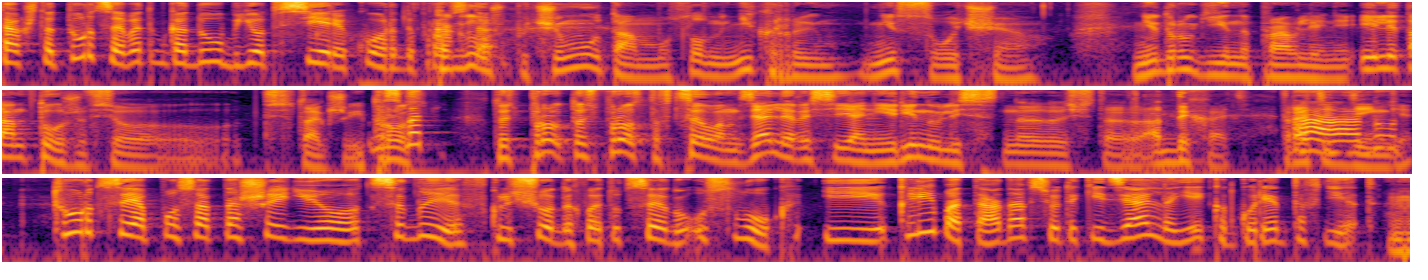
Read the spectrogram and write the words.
Так что Турция в этом году убьет все рекорды просто. Как думаешь, почему там, условно, не Крым, не Сочи, не другие направления? Или там тоже все, все так же? И ну, просто... См... То есть, про, то есть просто в целом взяли россияне и ринулись значит, отдыхать, тратить а, ну, деньги. Ну, Турция по соотношению цены, включенных в эту цену услуг и климата, она все-таки идеально, ей конкурентов нет. Угу.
